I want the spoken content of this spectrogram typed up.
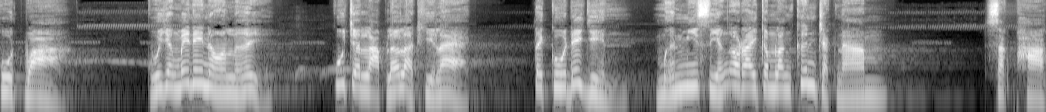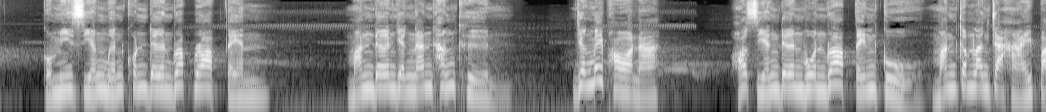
พูดว่า กูยังไม่ได้นอนเลย กูจะหลับแล้วล่ะทีแรก แต่กูได้ยิน เหมือนมีเสียงอะไรกำลังขึ้นจากน้ำสักพักก็มีเสียงเหมือนคนเดินรอบๆเต็นมันเดินอย่างนั้นทั้งคืน ยังไม่พอนะพอเสียงเดินวนรอบเต็นท์กู มันกำลังจะหายไป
